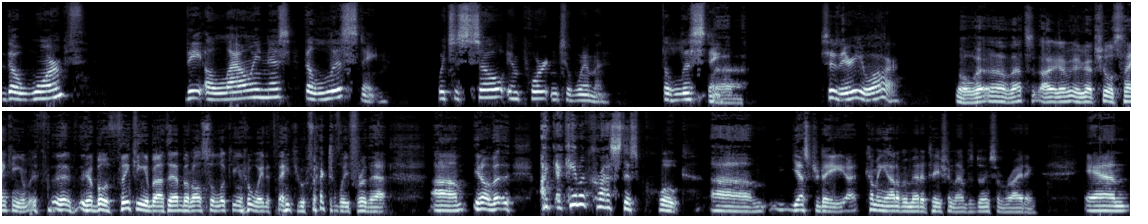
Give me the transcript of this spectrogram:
the warmth, the allowingness, the listening, which is so important to women. The listening. Uh, so there you are. Well, uh, that's I, I, got chills thanking uh, both thinking about that, but also looking at a way to thank you effectively for that. Um, you know, the, I, I, came across this quote um, yesterday uh, coming out of a meditation. I was doing some writing, and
